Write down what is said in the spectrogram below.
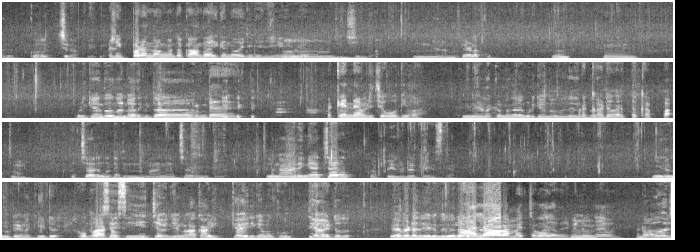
അത് കുറച്ച് കപ്പി. പക്ഷെ ഇപ്പോഴൊന്നും അങ്ങനത്തെ കാന്താരിക്കൊന്നും ഒരു രുചിയില്ല. രുചിയില്ല. ഇങ്ങനെ അങ്ങോട്ട് ഇളക്കും. കുടിക്കാൻ തോന്നുന്നുണ്ട് അത് കിട്ടാ ഉണ്ട്. ഒക്കെ എന്നാ ഒരു ചോദ്യവാ ഇങ്ങനെ ഇളക്കുമ്പോൾ തന്നെ കുടിക്കാൻ തോന്നുന്നില്ല കടുവറുത്ത കപ്പ. അച്ചാറും കൂട്ടി തിന്നു മാങ്ങാച്ചാറും കൂട്ടി പിന്നെ നാരങ്ങാച്ചാറും കപ്പയും കൂടി ടേസ്റ്റാണ് ഇതങ്ങോട്ട് ഇളക്കിയിട്ട് സീച്ച ഞങ്ങൾ ആ കഴിക്കാതിരിക്കുമ്പോൾ കൃത്യമായിട്ടത് എവിടെ നേരം വരും? അതൊരു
